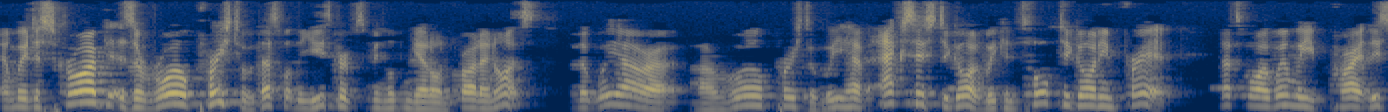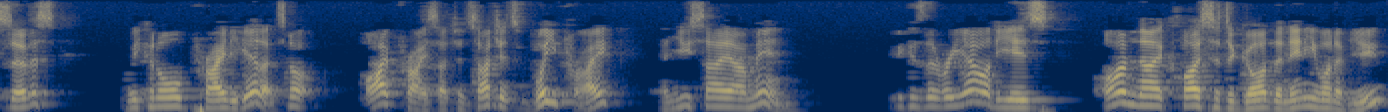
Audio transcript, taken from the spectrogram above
And we're described as a royal priesthood. That's what the youth group's been looking at on Friday nights. That we are a, a royal priesthood. We have access to God. We can talk to God in prayer. That's why when we pray at this service, we can all pray together. It's not I pray such and such, it's we pray and you say Amen. Because the reality is, I'm no closer to God than any one of you.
